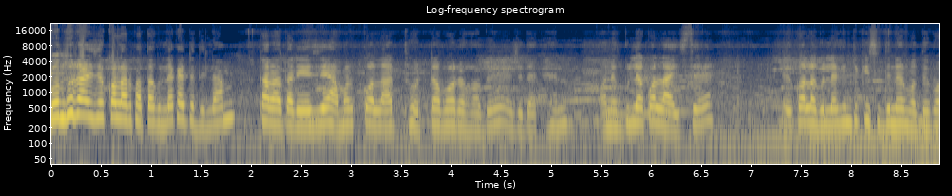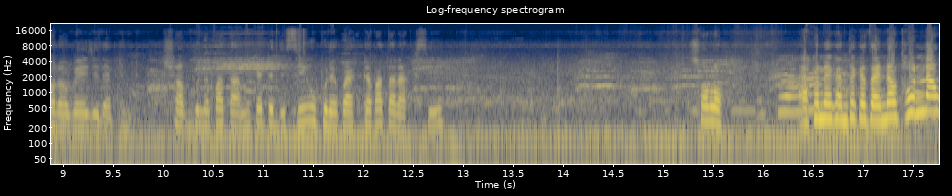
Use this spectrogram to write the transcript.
বন্ধুরা, এই যে কলার পাতাগুলো কেটে দিলাম। তাড়াতাড়ি এই যে আমার কলার থোরটা বড় হবে। এই যে দেখেন, অনেকগুলো কলা আইছে। এই কলাগুলো কিন্তু কিছুদিনের মধ্যে বড় হবে। এই যে দেখেন, সবগুলো পাতা আমি কেটে দিছি। উপরে কয়েকটা পাতা রাখছি। চলো, এখন এখান থেকে যাই। নাও, থর নাও।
